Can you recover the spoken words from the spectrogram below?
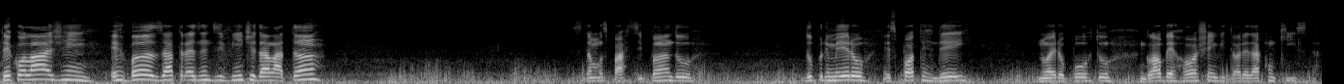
Decolagem Airbus A320 da Latam. Estamos participando do primeiro Spotter Day no aeroporto Glauber Rocha em Vitória da Conquista.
